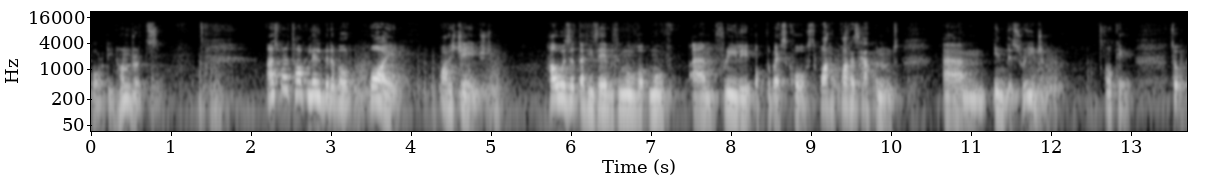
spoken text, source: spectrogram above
1400s. I just want to talk a little bit about why, what has changed. How is it that he's able to move up, move um, freely up the west coast? What, what has happened um, in this region? Okay, so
